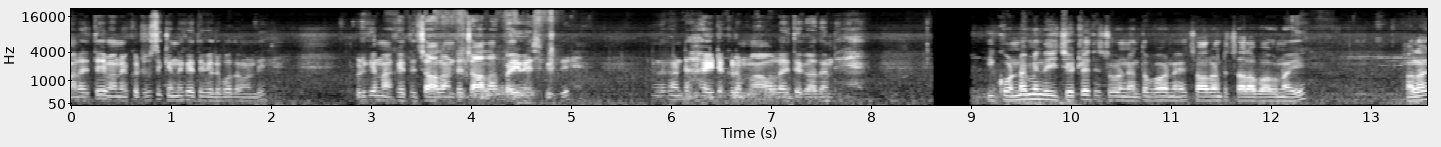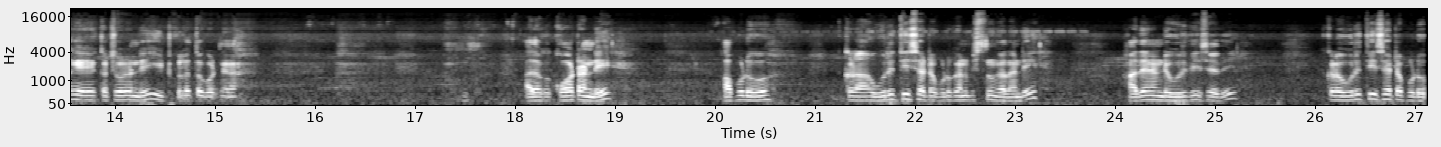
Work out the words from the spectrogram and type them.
మరి అయితే మనం ఇక్కడ చూసి కిందకైతే వెళ్ళిపోతామండి ఇప్పటికే నాకైతే చాలా అంటే చాలా భయం వేసిపోయింది. ఎందుకంటే హైట్ ఎక్కడ నా వల్ల అయితే కాదండి. ఈ కొండ మీద ఈ చెట్లు అయితే చూడండి ఎంత బాగున్నాయి. చాలా అంటే చాలా బాగున్నాయి. అలాగే ఇక్కడ చూడండి ఇటుకలతో కొట్టిన అదొక కోట అండి. అప్పుడు ఇక్కడ ఉరి తీసేటప్పుడు కనిపిస్తుంది కదండి. అదేనండి ఉరి తీసేది. ఇక్కడ ఉరి తీసేటప్పుడు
